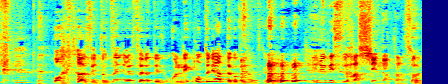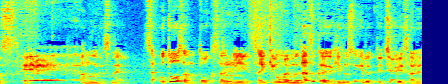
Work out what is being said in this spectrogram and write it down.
ホワイトハウスに突入するってこれ本当にあったことなんですけど。エルビス発信だったんですか？そうです。へえあのですねさお父さんと奥さんに「最近お前無駄遣いがひどすぎる」って注意され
